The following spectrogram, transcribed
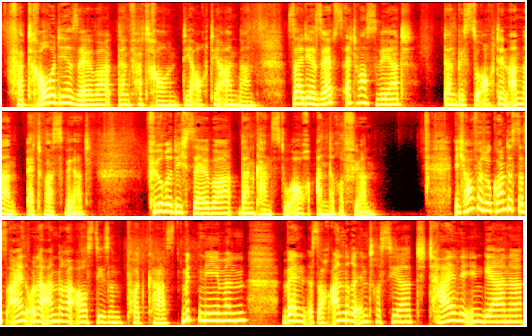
Vertraue dir selber, dann vertrauen dir auch die anderen. Sei dir selbst etwas wert, dann bist du auch den anderen etwas wert. Führe dich selber, dann kannst du auch andere führen. Ich hoffe, du konntest das ein oder andere aus diesem Podcast mitnehmen. Wenn es auch andere interessiert, teile ihn gerne.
